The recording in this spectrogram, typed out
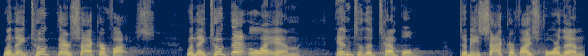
When they took their sacrifice, when they took that lamb into the temple to be sacrificed for them,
